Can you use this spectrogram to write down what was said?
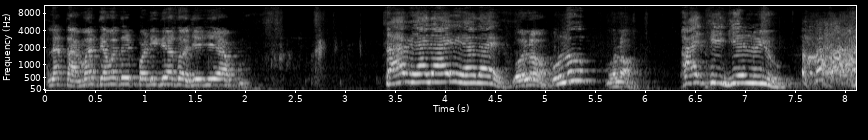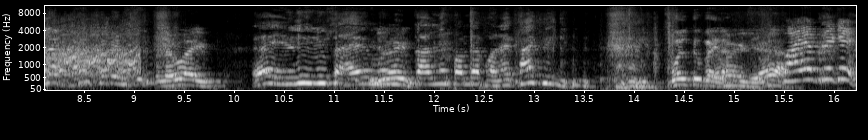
એટલે તમે તેમાં તે પડી ગયા તો હજી જે આપ સાહેબ યાદ આવી યાદ આવી. બોલો. બોલો. બોલો. ફાઈ થઈ ગયેલું નવું આવ્યું એ સાહેબ. કાલને પંદર ભણાય ફાઈ થઈ ગયું બોલ તું પહેલા. ફાયર બ્રિગેડ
